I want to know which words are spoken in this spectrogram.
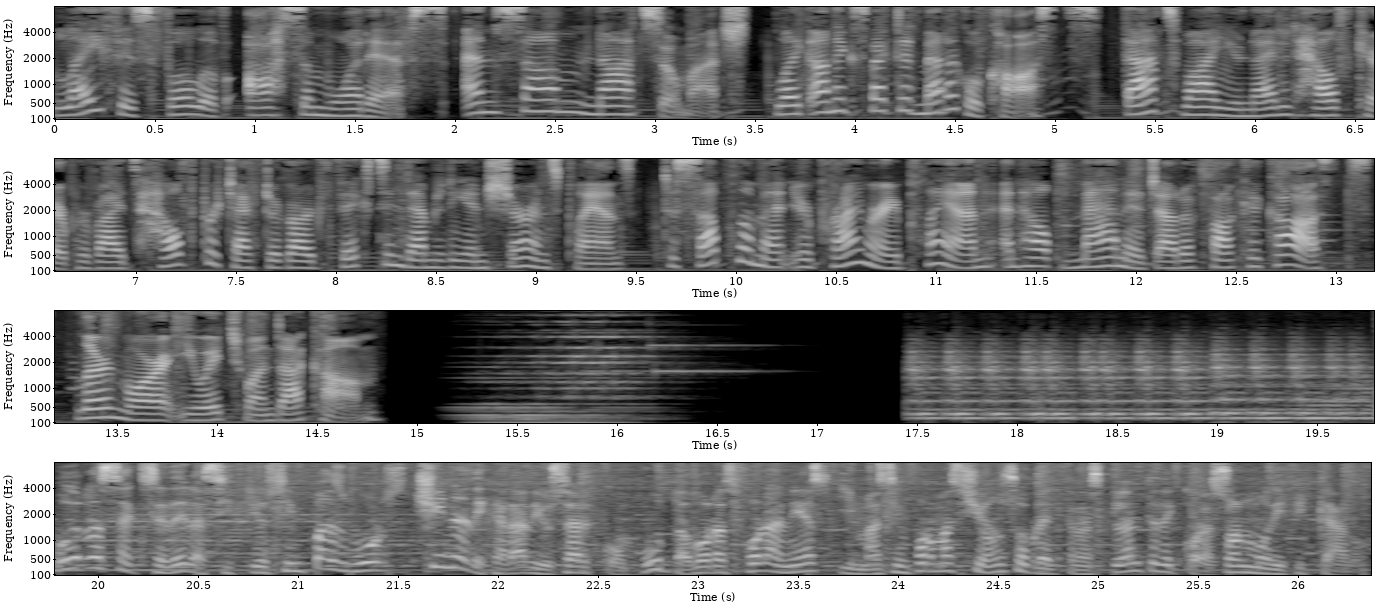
Life is full of awesome what ifs and some not so much, like unexpected medical costs. That's why United Healthcare provides Health Protector Guard fixed indemnity insurance plans to supplement your primary plan and help manage out of pocket costs. Learn more at uh1.com. Podrás acceder a sitios sin passwords, China dejará de usar computadoras foráneas y más información sobre el trasplante de corazón modificado.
